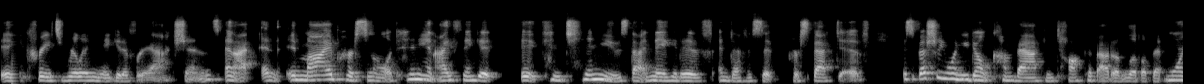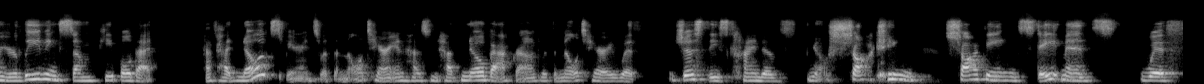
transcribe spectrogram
it creates really negative reactions. And i and in my personal opinion i think it it continues that negative and deficit perspective especially when you don't come back and talk about it a little bit more. You're leaving some people that have had no experience with the military and has have no background with the military with just these kind of you know shocking shocking statements with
